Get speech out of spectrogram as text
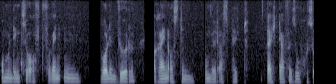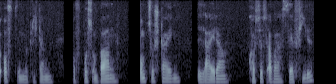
unbedingt so oft verwenden wollen würde, rein aus dem Umweltaspekt, da ich da versuche, so oft wie möglich dann auf Bus und Bahn umzusteigen. Leider kostet es aber sehr viel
